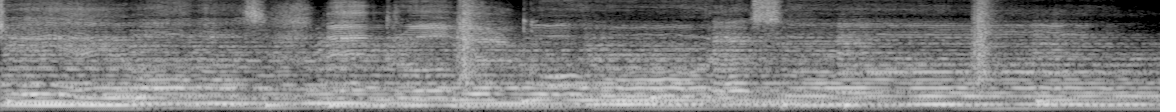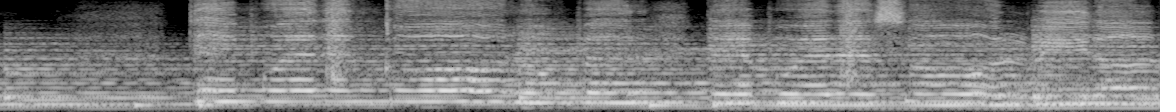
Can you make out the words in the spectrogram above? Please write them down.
llevarás dentro del corazón. Te pueden corromper, puedes olvidar,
